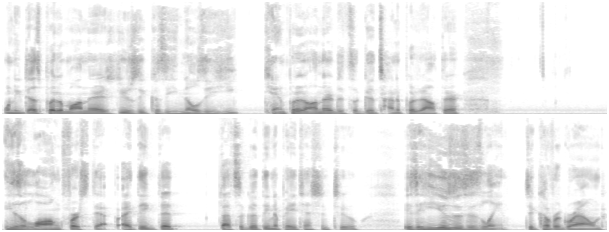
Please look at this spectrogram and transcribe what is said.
When he does put them on there, it's usually because he knows that he can put it on there. That's a good time to put it out there. He's a long first step. I think that that's a good thing to pay attention to. Is that he uses his lane to cover ground.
